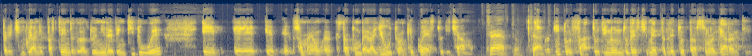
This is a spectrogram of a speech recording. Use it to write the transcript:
per i 5 anni partendo dal 2022 e, e, e insomma è, un, è, stato un bel aiuto anche questo diciamo. Certo, certo. Soprattutto il fatto di non doverci mettere le tue personal guarantee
